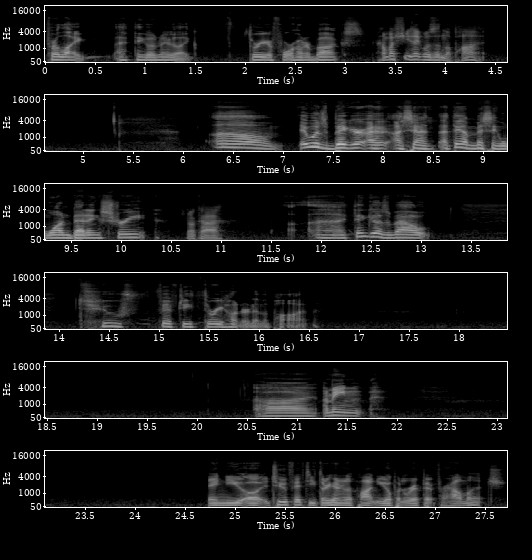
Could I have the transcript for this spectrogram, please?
for like I think it was maybe like three or four hundred bucks. How much do you think was in the pot? Um, it was bigger. I I say I think I'm missing one betting street. Okay. Uh, I think it was about 250 300 in the pot. Uh, I mean, and you uh, 250, 300 in the pot, and you open rip it for how much?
